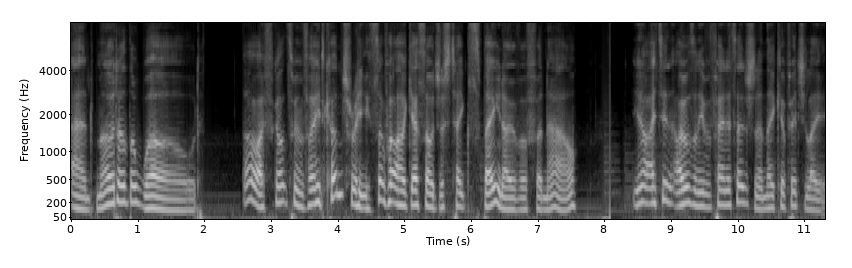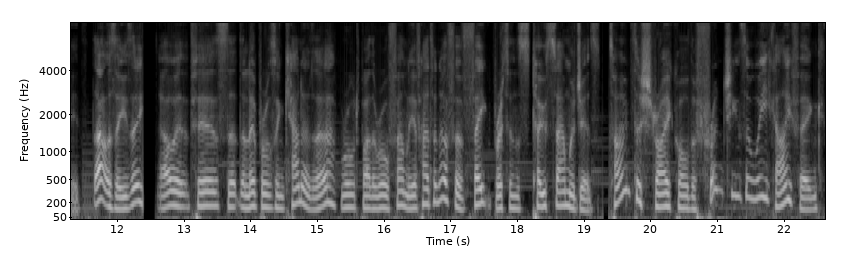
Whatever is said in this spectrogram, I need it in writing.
and murder the world. Oh, I forgot to invade countries. Well, I guess I'll just take Spain over for now. Yeah, I didn't. I wasn't even paying attention, and they capitulated. That was easy. Oh, it appears that the Liberals in Canada, ruled by the royal family, have had enough of fake Britain's toast sandwiches. Time to strike while the Frenchies are weak, I think.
